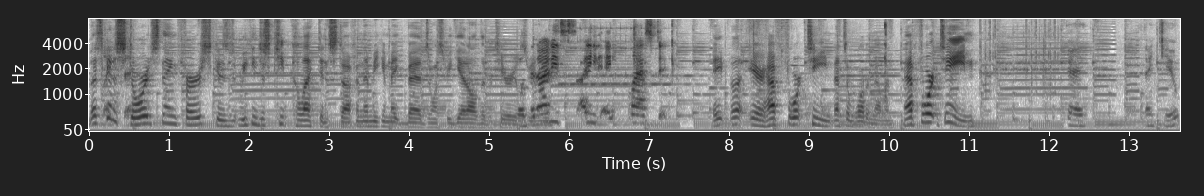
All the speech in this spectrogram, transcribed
Let's get Like a that. storage thing first, because we can just keep collecting stuff, and then we can make beds once we get all the materials. Well, then I need I need eight plastic. Eight, here, have 14. That's a watermelon. Have 14. Okay. Thank you.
